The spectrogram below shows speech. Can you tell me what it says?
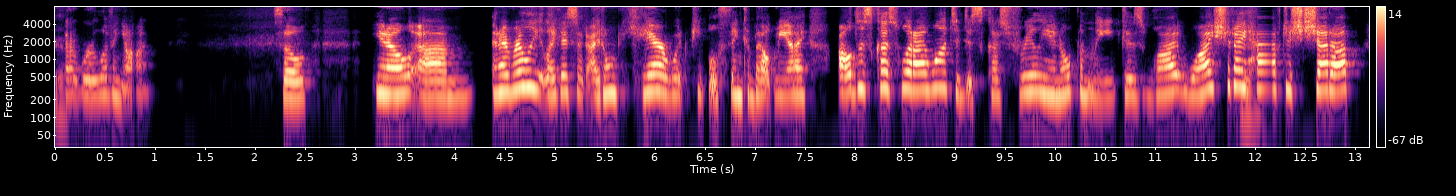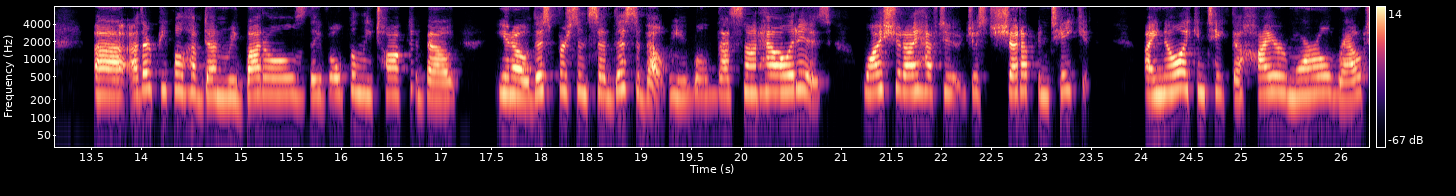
Yeah. that we're living on. So, you know, um, and I really, like I said, I don't care what people think about me. I I'll discuss what I want to discuss freely and openly. Because why why should I Yeah. have to shut up? Uh, other people have done rebuttals. They've openly talked about you know, this person said this about me. Well, that's not how it is. Why should I have to just shut up and take it? I know I can take the higher moral route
